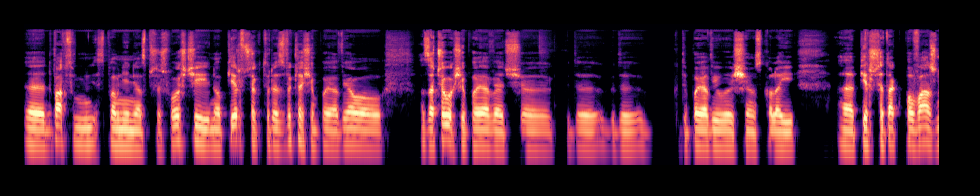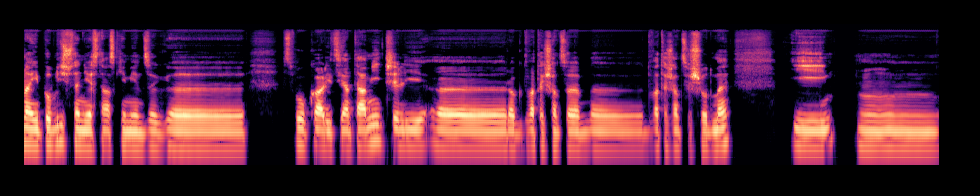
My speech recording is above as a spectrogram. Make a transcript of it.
e, dwa wspomnienia z przeszłości. No pierwsze, które zwykle się pojawiało, zaczęło się pojawiać, gdy, gdy, gdy pojawiły się z kolei pierwsze tak poważne i publiczne niesnaski między współkoalicjantami, czyli rok 2000, 2007 i mm,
